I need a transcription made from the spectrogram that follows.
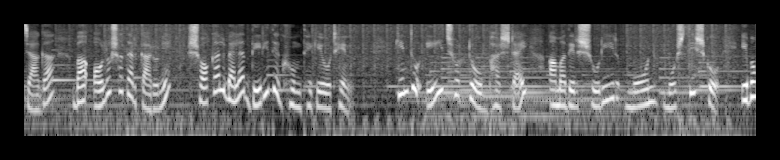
জাগা বা অলসতার কারণে সকালবেলা দেরিতে ঘুম থেকে ওঠেন। কিন্তু এই ছোট্ট অভ্যাসটাই আমাদের শরীর, মন, মস্তিষ্ক এবং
